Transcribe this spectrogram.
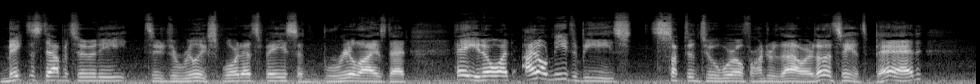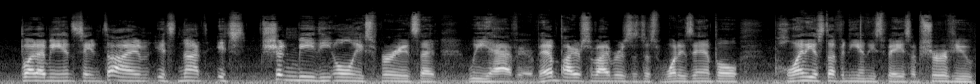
make this the opportunity to, to really explore that space and realize that, hey, you know what? I don't need to be sucked into a world for hundreds of hours. I'm not saying it's bad. But I mean, at the same time, it's not. It shouldn't be the only experience that we have here. Vampire Survivors is just one example. Plenty of stuff in the indie space. I'm sure if you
